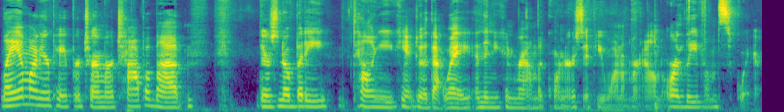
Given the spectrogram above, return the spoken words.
lay them on your paper trimmer, chop them up, there's nobody telling you you can't do it that way. And then you can round the corners if you want them round or leave them square.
